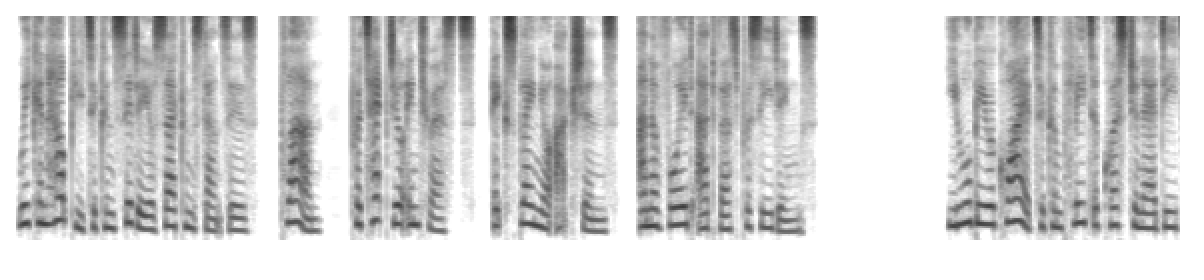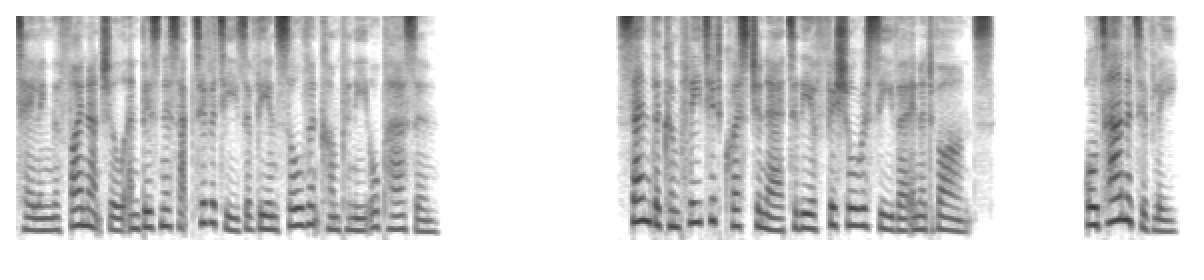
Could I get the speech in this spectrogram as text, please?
we can help you to consider your circumstances, plan, protect your interests, explain your actions, and avoid adverse proceedings. You will be required to complete a questionnaire detailing the financial and business activities of the insolvent company or person. Send the completed questionnaire to the official receiver in advance. Alternatively,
